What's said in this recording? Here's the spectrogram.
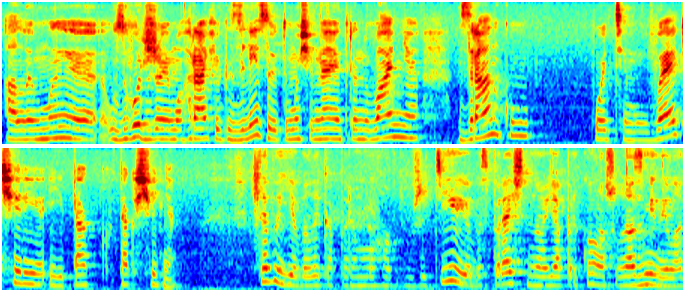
але ми узгоджуємо графік з Лізою, тому що в неї тренування зранку, потім ввечері і так, так щодня. В тебе є велика перемога в житті. І, безперечно, я переконана, що вона змінила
